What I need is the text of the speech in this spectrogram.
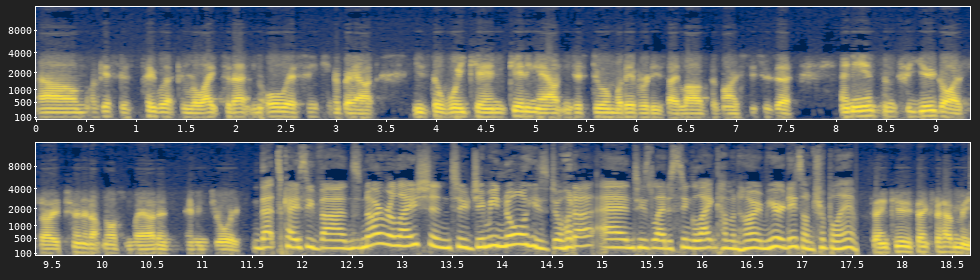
um, I guess there's people that can relate to that, and all they're thinking about is the weekend, getting out and just doing whatever it is they love the most. This is a an anthem for you guys. So turn it up nice and loud and, and, enjoy. That's Casey Barnes. No relation to Jimmy nor his daughter, and his latest single ain't coming home. Here it is on Triple M. Thank you. Thanks for having me.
